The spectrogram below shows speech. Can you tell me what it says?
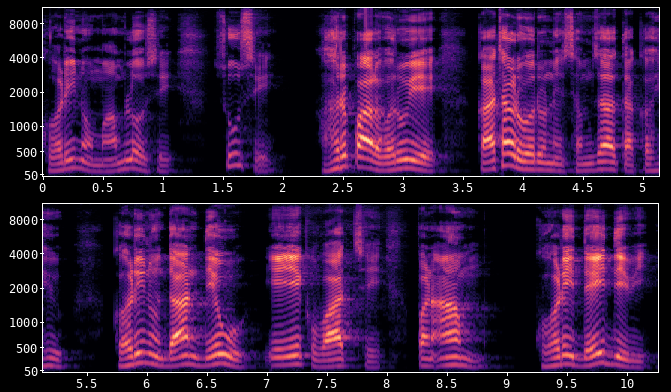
ઘોડીનો મામલો છે. શું છે? હરપાળ વરુએ કાથડ વરુને સમજાવતા કહ્યું, ઘોડીનું દાન દેવું એ એક વાત છે, પણ આમ ઘોડી દઈ દેવી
